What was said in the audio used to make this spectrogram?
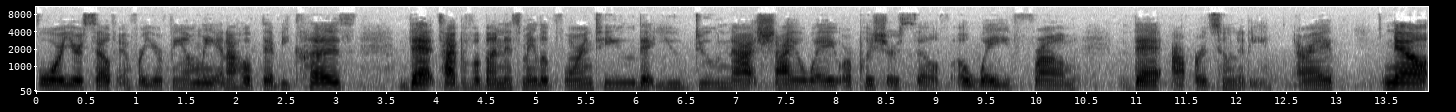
for yourself and for your family. And I hope that because that type of abundance may look foreign to you, that you do not shy away or push yourself away from that opportunity. All right. Now,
